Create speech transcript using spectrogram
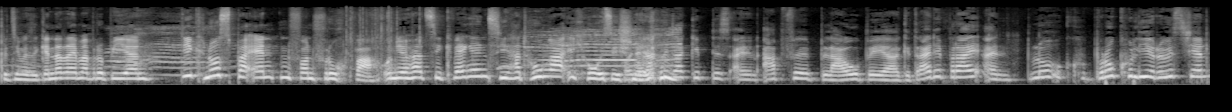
beziehungsweise generell mal probieren, die Knusperenten von Fruchtbar. Und ihr hört sie quengeln, sie hat Hunger, ich hole sie schnell. Heute Nachmittag gibt es einen Apfel-Blaubeer-Getreidebrei, ein Bro Brokkoli-Röschen,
